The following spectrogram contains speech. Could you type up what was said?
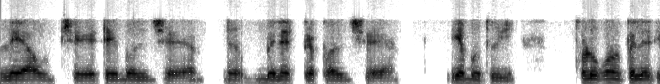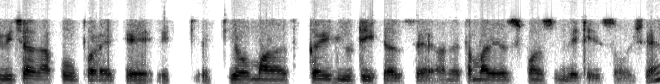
લેઆઉટ છે ટેબલ છે બેલેટ પેપર છે, એ બધું થોડું ઘણું પહેલેથી વિચાર રાખવું પડે કે કયો માણસ કઈ ડ્યુટી કરશે અને તમારી રિસ્પોન્સિબિલિટી શું છે.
